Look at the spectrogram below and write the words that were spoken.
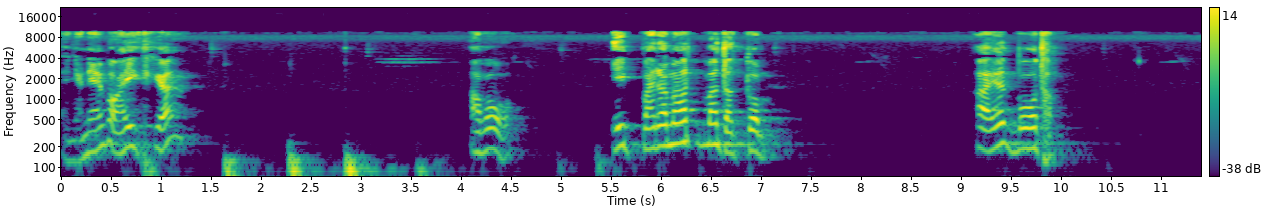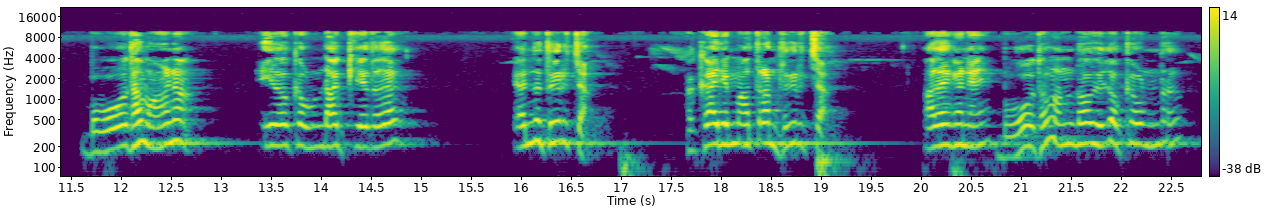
എങ്ങനെ വായിക്കുക? അപ്പോൾ ഈ പരമാത്മതത്വം അതായത് ബോധം ബോധമാണ് ഇതൊക്കെ ഉണ്ടാക്കിയത് എന്ന് തീർച്ച. അക്കാര്യം മാത്രം തീർച്ച. അതെങ്ങനെ? ബോധമുണ്ടോ? ഇതൊക്കെ ഉണ്ട്.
